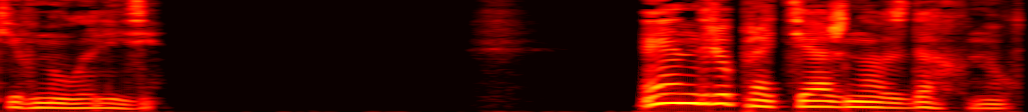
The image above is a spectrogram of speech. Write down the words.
Кивнула Лизи. Эндрю протяжно вздохнул.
